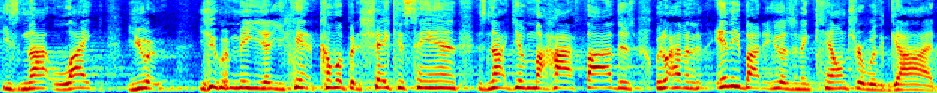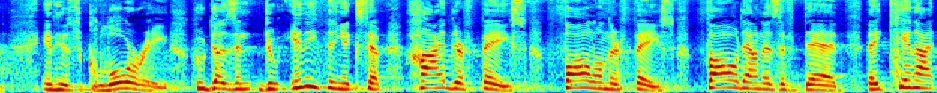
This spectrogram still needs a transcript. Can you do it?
he's not like you you and me, you can't come up and shake his hand. It's not give him a high five. There's, we don't have anybody who has an encounter with God in his glory, who doesn't do anything except hide their face, fall on their face, fall down as if dead. They cannot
